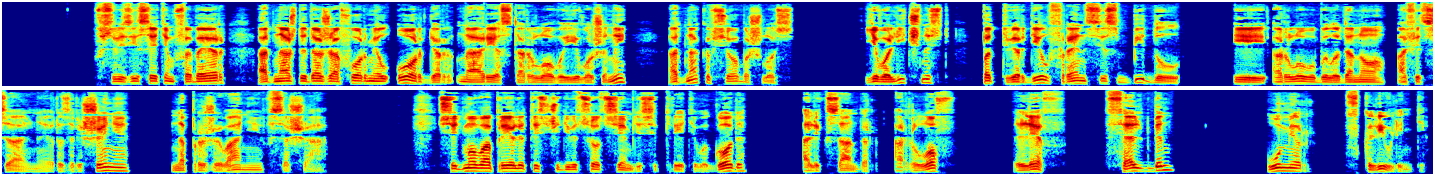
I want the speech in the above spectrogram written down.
В связи с этим ФБР однажды даже оформил ордер на арест Орлова и его жены — Однако все обошлось. Его личность подтвердил Фрэнсис Бидл, и Орлову было дано официальное разрешение на проживание в США. 7 апреля 1973 года Александр Орлов, Лев Фельдбен, умер в Кливленде.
